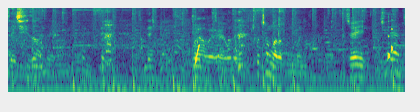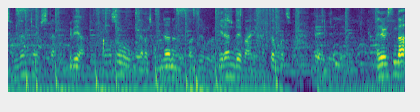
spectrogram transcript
저희 죄송한데 네. 뭐야 저희 왜? 오늘 초청 받아본 거니. 저희 최대한 점잖게 합시다. 그래야 방송 약간 점잖은 컨셉으로. 이런 데 많이 갔던 거죠. 네. 네. 다녀오겠습니다.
